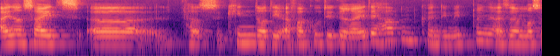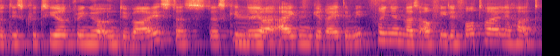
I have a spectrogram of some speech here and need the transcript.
Einerseits äh, Kinder, die einfach gute Geräte haben, können die mitbringen. Also wenn man so diskutiert, bring your own device, dass, dass Kinder mhm. ihre eigenen Geräte mitbringen, was auch viele Vorteile hat.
